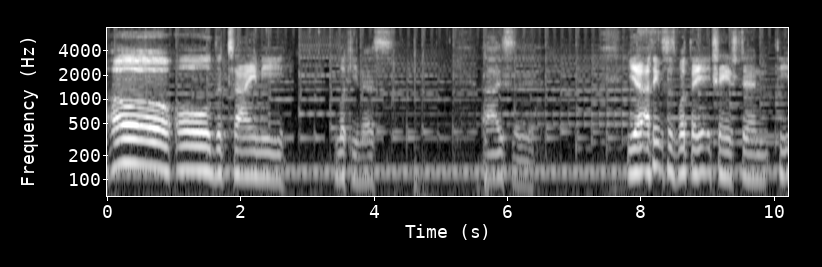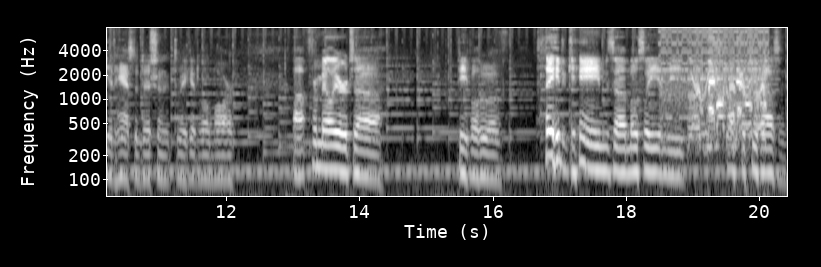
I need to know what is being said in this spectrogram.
Oh, old timey lookiness. I see. Yeah, I think this is what they changed in the enhanced edition to make it a little more uh, familiar to people who have played games uh, mostly in the after 2000.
